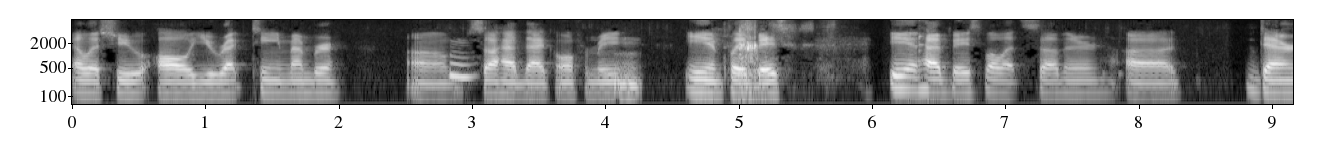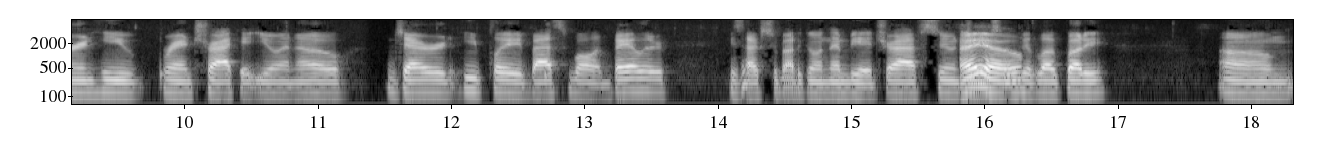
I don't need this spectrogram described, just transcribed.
LSU, all UREC team member. Um, so I had that going for me. Mhm. Ian played base. Ian had baseball at Southern. Uh, Darren he ran track at UNO. Jared he played basketball at Baylor. He's actually about to go in the NBA draft soon. here, so Heyo. good luck, buddy. Um,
